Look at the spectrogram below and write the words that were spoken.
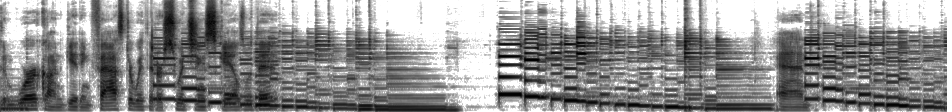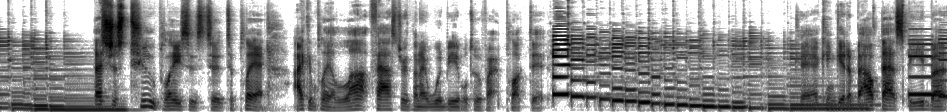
can work on getting faster with it or switching scales with it. And that's just two places to, to play it. I can play a lot faster than I would be able to if I plucked it. Okay, I can get about that speed, but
